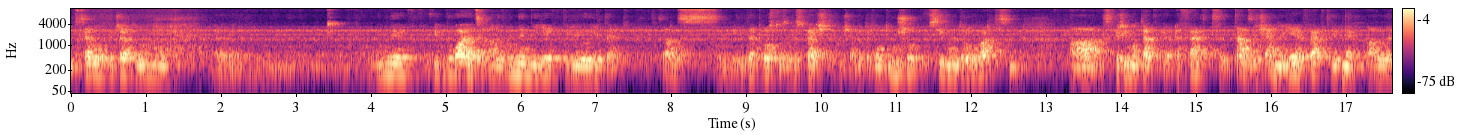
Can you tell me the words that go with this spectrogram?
місцевого бюджету, ну, е, вони відбуваються, але вони не є в пріоритеті. Зараз йде просто забезпечити хоча б теплом, тому що всі вони дороговартісні. А, скажімо так, ефект, так, звичайно, є ефект від них, але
